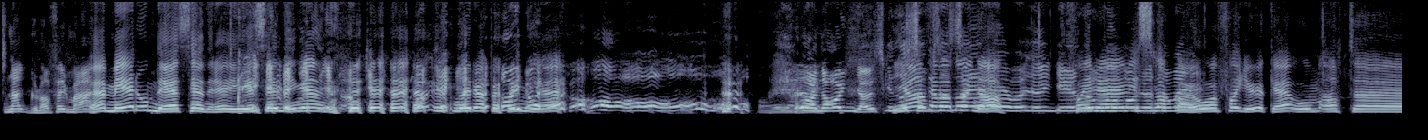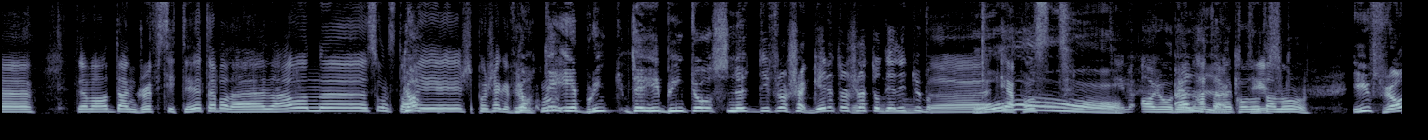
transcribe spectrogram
Snegler for meg Eh, mer om det senere i sendingen. Uten å røpe for mye. Det var noe annet Ja, det var noe annet. For eh, vi snakka jo forrige uke om at eh, det var Dandruff City til både deg og en, eh, Sonstad Ja. i, på Ja, skjeggefronten. det er begynt, det har begynt å snødde ifra skjegget, rett og slett, og det er litt ubehagelig. Eh, E-post til arodin.nrk.no. Ifra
